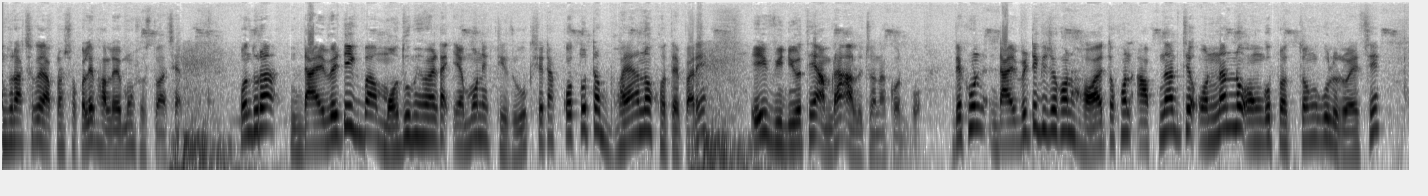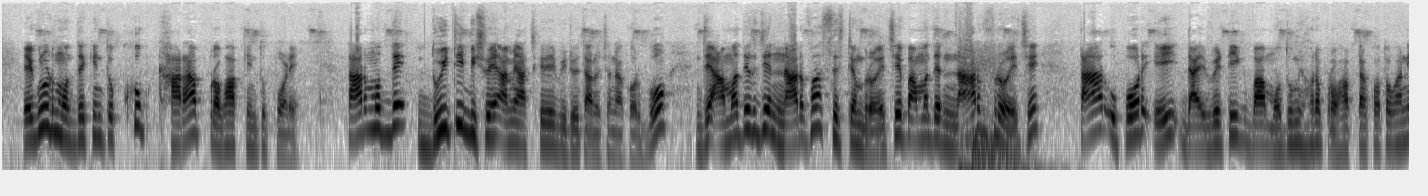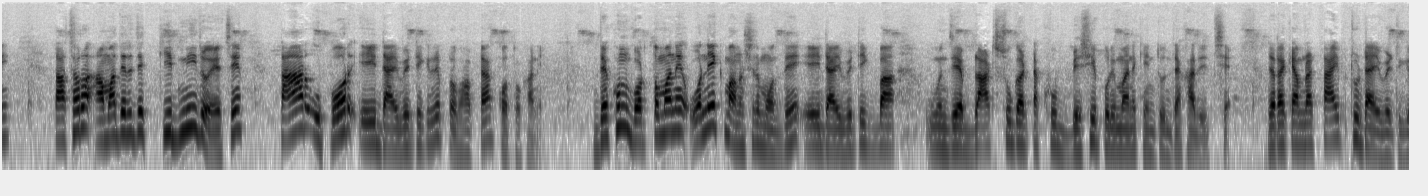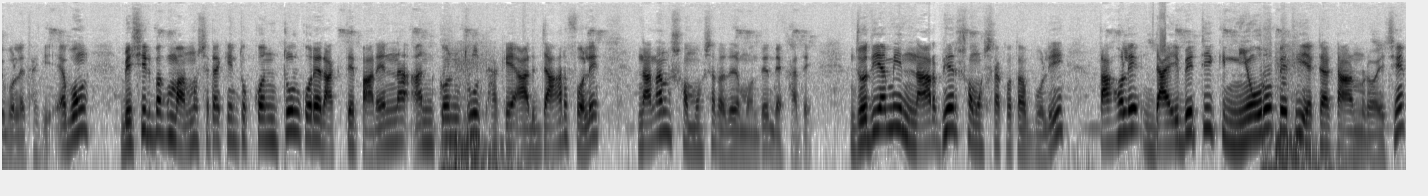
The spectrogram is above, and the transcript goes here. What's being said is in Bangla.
বন্ধুরা, আশা করি আপনারা সকলে ভালো এবং সুস্থ আছেন। বন্ধুরা, ডায়াবেটিক বা মধুমেহ এটা এমন একটি রোগ, সেটা কতটা ভয়ানক হতে পারে, এই ভিডিওতে আমরা আলোচনা করব। দেখুন, ডায়াবেটিক যখন হয়, তখন আপনার যে অন্যান্য অঙ্গ প্রত্যঙ্গগুলো রয়েছে, এগুলোর মধ্যে কিন্তু খুব খারাপ প্রভাব কিন্তু পড়ে। তার মধ্যে দুইটি বিষয়ে আমি আজকের এই ভিডিওতে আলোচনা করব, যে আমাদের যে নার্ভাস সিস্টেম রয়েছে বা আমাদের নার্ভ রয়েছে, তার উপর এই ডায়াবেটিক বা মধুমেহর প্রভাবটা কতখানি তাছাড়া আমাদের যে কিডনি রয়েছে তার উপর এই ডায়াবেটিকের প্রভাবটা কতখানি? দেখুন, বর্তমানে অনেক মানুষের মধ্যে এই ডায়াবেটিক বা যে ব্লাড সুগারটা খুব বেশি পরিমাণে কিন্তু দেখা দিচ্ছে, যেটাকে আমরা টাইপ টু ডায়াবেটিক বলে থাকি। এবং বেশিরভাগ মানুষ এটা কিন্তু কন্ট্রোল করে রাখতে পারেন না আনকন্ট্রোল থাকে, আর যার ফলে নানান সমস্যা তাদের মধ্যে দেখা দেয়। যদি আমি নার্ভের সমস্যার কথা বলি, তাহলে ডায়াবেটিক নিউরোপ্যাথি একটা টার্ম রয়েছে।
